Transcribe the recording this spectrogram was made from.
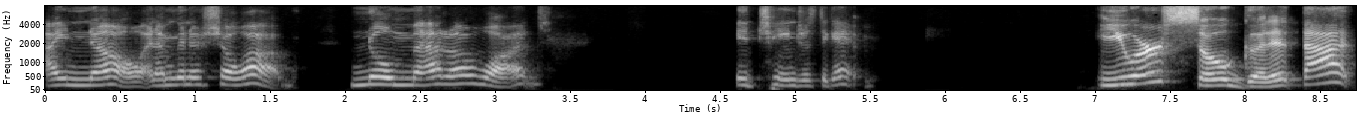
I know, and I'm going to show up no matter what. It changes the game. You are so good at that.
